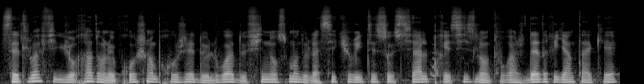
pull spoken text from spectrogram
Cette loi figurera dans le prochain projet de loi de financement de la sécurité sociale, précise l'entourage d'Adrien Taquet,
